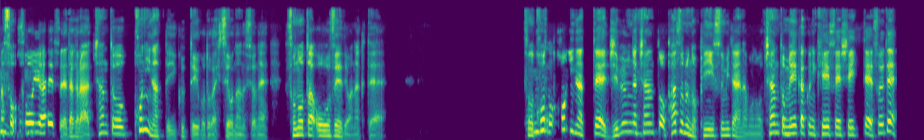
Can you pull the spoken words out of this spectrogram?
まあ、ん。そう、そういうあれですね。だから、ちゃんと子になっていくっていうことが必要なんですよね。その他大勢ではなくて。その子子になって自分がちゃんとパズルのピースみたいなものをちゃんと明確に形成していって、それで、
